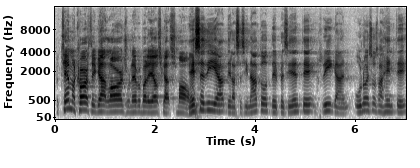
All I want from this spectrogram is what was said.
But Tim McCarthy got large when everybody else got small. Ese día del asesinato del presidente Reagan, uno de esos agentes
